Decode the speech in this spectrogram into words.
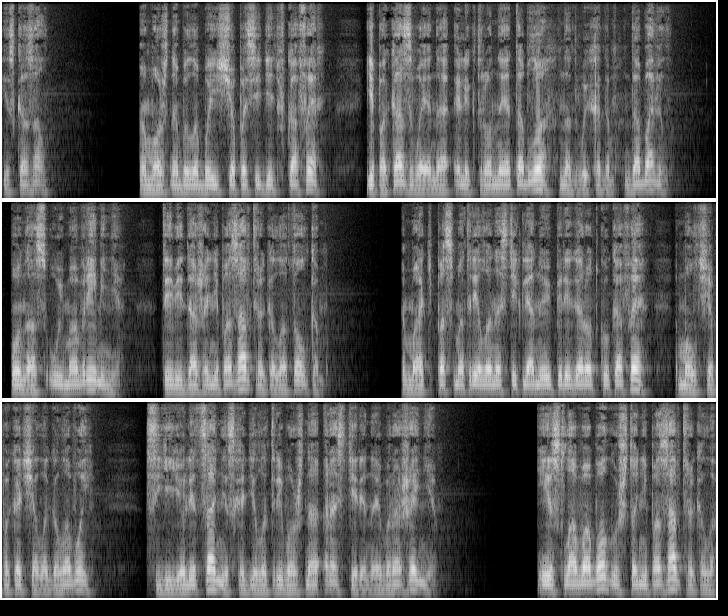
и сказал, «Можно было бы еще посидеть в кафе», и, показывая на электронное табло над выходом, добавил. «У нас уйма времени. Ты ведь даже не позавтракала толком». Мать посмотрела на стеклянную перегородку кафе, молча покачала головой. С ее лица не сходило тревожно растерянное выражение. «И слава богу, что не позавтракала»,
